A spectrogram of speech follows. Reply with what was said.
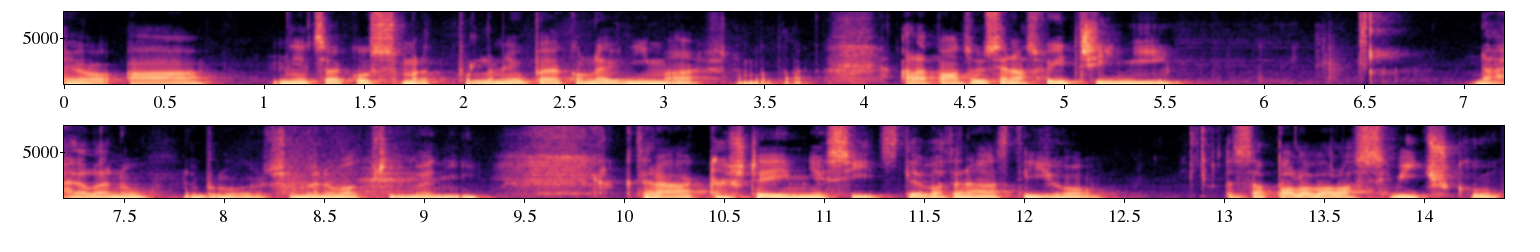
Jo, a něco jako smrt podle mě úplně jako nevnímáš, nebo tak. Ale pamatuju se na svoji třídní, na Helenu, nebudu radši jmenovat příjmení, která každý měsíc 19. zapalovala svíčku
